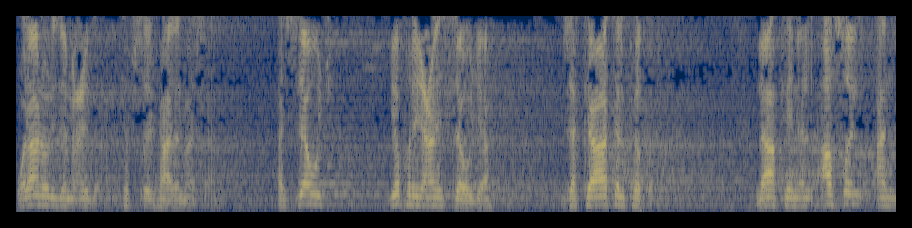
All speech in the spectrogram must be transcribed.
ولا نريد أن نعيد تفصيل في هذه المسألة الزوج يخرج عن الزوجة زكاة الفطر. لكن الأصل أن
